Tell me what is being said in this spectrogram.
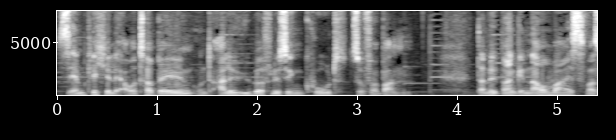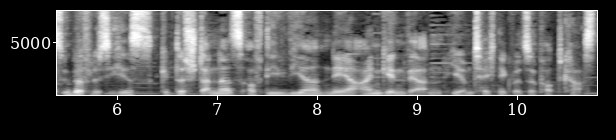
sämtliche Layout-Tabellen und alle überflüssigen Code zu verbannen. Damit man genau weiß, was überflüssig ist, gibt es Standards, auf die wir näher eingehen werden hier im Technikwürze Podcast.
